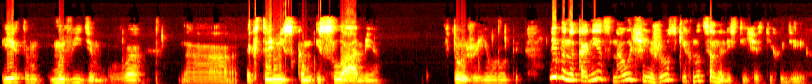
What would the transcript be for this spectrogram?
и это мы видим в э, экстремистском исламе, той же Европе, либо, наконец, на очень жестких националистических идеях,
